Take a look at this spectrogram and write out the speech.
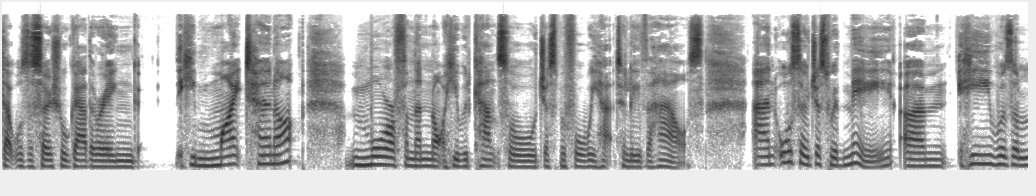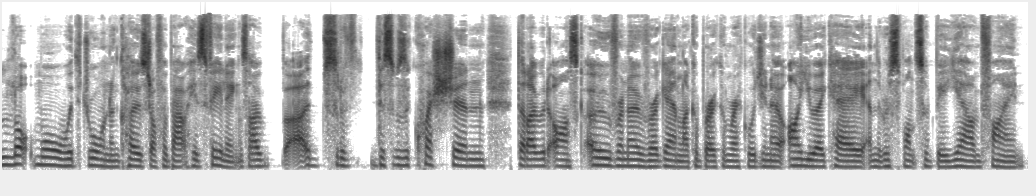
that was a social gathering, he might turn up. More often than not, he would cancel just before we had to leave the house. And also, just with me, um, he was a lot more withdrawn and closed off about his feelings. I, I, sort of, this was a question that I would ask over and over again, like a broken record, you know, are you okay? And the response would be, yeah, I'm fine.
